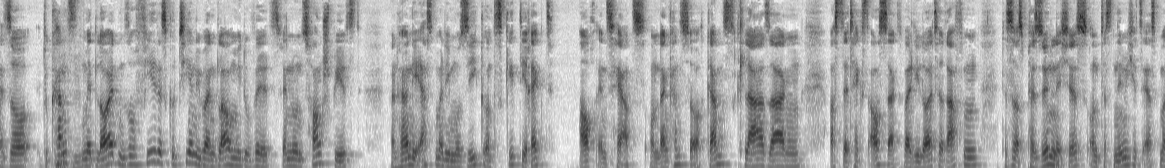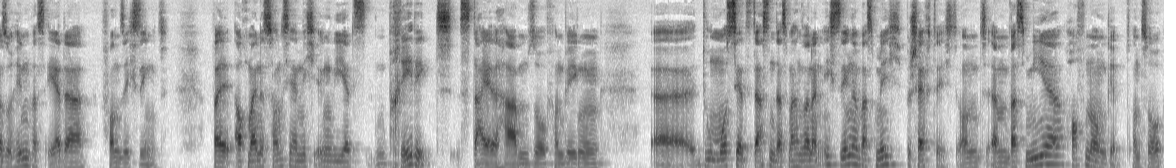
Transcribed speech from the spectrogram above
Also du kannst mhm. mit Leuten so viel diskutieren über den Glauben, wie du willst. Wenn du einen Song spielst, dann hören die erstmal die Musik und es geht direkt auch ins Herz. Und dann kannst du auch ganz klar sagen, was der Text aussagt, weil die Leute raffen, das ist was Persönliches und das nehme ich jetzt erstmal so hin, was er da von sich singt. Weil auch meine Songs ja nicht irgendwie jetzt einen Predigt-Style haben, so von wegen, äh, du musst jetzt das und das machen, sondern ich singe, was mich beschäftigt und ähm, was mir Hoffnung gibt und so.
